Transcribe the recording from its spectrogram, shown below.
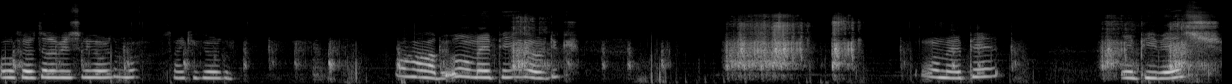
Ama haritada birisini gördün mü? Sanki gördüm. Aha abi UMP'yi gördük. UMP MP5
